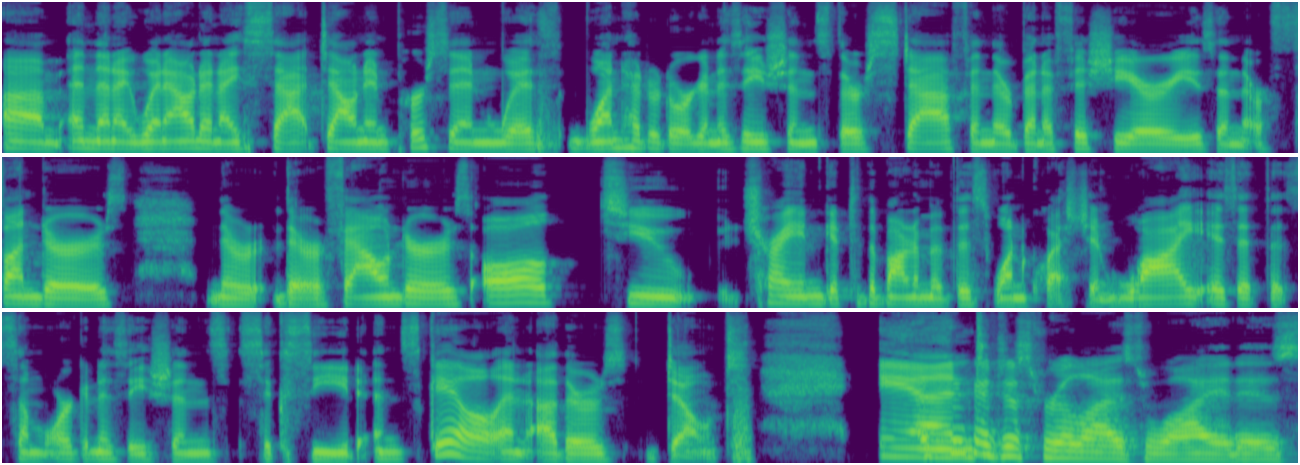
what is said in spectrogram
um, and then I went out and I sat down in person with 100 organizations, their staff and their beneficiaries and their funders, their their founders, all to try and get to the bottom of this one question why is it that some organizations succeed and scale and others don't and I think I just realized why it is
